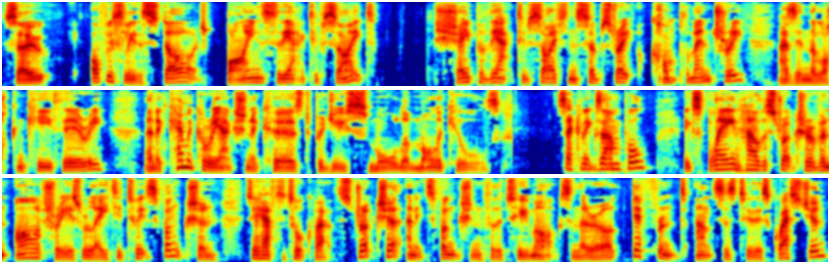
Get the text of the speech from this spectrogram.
So obviously the starch binds to the active site. The shape of the active site and substrate are complementary, as in the lock and key theory, and a chemical reaction occurs to produce smaller molecules. Second example, explain how the structure of an artery is related to its function. So you have to talk about the structure and its function for the two marks. And there are different answers to this question.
